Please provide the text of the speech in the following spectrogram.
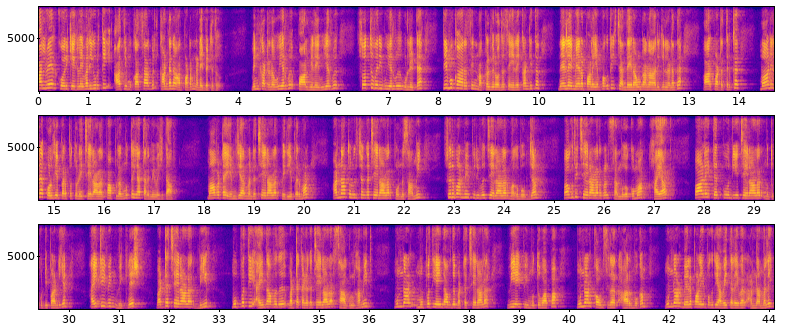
பல்வேறு கோரிக்கைகளை வலியுறுத்தி அதிமுக சார்பில் கண்டன ஆர்ப்பாட்டம் நடைபெற்றது. மின்கட்டண உயர்வு பால் விலை உயர்வு சொத்து வரி உயர்வு உள்ளிட்ட திமுக அரசின் மக்கள் விரோத செயலை கண்டித்து நெல்லை மேலப்பாளையம் பகுதி சந்தை ரவுண்டானா அருகில் நடந்த ஆர்ப்பாட்டத்திற்கு மாநில கொள்கை பரப்பு துணை செயலாளர் பாப்புலர் முத்தையா தலைமை வகித்தார். மாவட்ட எம்ஜிஆர் மன்ற செயலாளர் பெரிய பெருமாள் அண்ணா தொழிற்சங்க செயலாளர் பொன்னுசாமி சிறுபான்மை பிரிவு செயலாளர் மகபூப் ஜான் பகுதி செயலாளர்கள் சண்முககுமார் ஹயாத் பாளை தெற்கு ஒன்றிய செயலாளர் முத்துக்குட்டி பாண்டியன் ஐடி விங் விக்னேஷ் வட்டச் செயலாளர் பீர் முப்பத்தி ஐந்தாவது வட்டக்கழக செயலாளர் சாகுல் ஹமீத் முன்னாள் முப்பத்தி ஐந்தாவது வட்டச் செயலாளர் விஐபி முத்துவாப்பா முன்னாள் கவுன்சிலர் ஆறுமுகம் முன்னாள் மேலப்பாளையம் பகுதி அவைத்தலைவர் அண்ணாமலை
